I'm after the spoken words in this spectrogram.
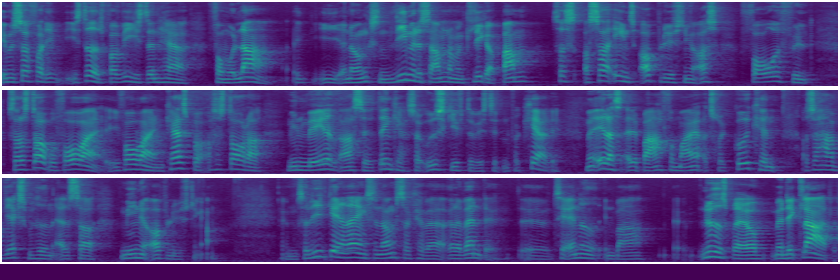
jamen så får de i stedet for vist den her formular i annoncen lige med det samme, når man klikker bam, så, og så er ens oplysninger også forudfyldt. Så der står på forvejen, i forvejen Kasper, og så står der min mailadresse. Den kan jeg så udskifte, hvis det er den forkerte. Men ellers er det bare for mig at trykke godkend, og så har virksomheden altså mine oplysninger. Øhm, så lead genereringsannoncer kan være relevante øh, til andet end bare øh, nyhedsbreve, men det er klart,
